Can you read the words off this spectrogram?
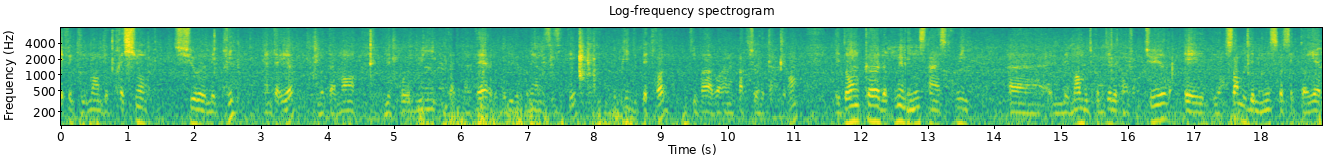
effectivement des pressions sur les prix intérieurs, notamment les produits alimentaires, les produits de première nécessité, le prix du pétrole qui va avoir un impact sur le carburant. Et donc le Premier ministre a instruit euh, les membres du comité de conjoncture et l'ensemble des ministres sectoriels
